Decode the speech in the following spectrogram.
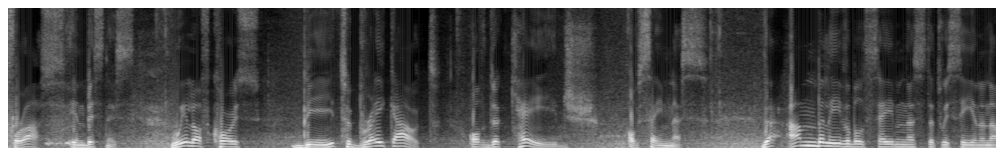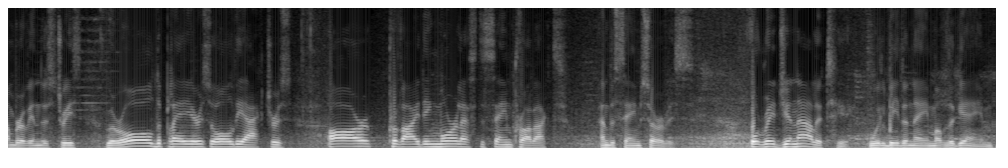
for us in business will of course be to break out of the cage of sameness. The unbelievable sameness that we see in a number of industries where all the players, all the actors are providing more or less the same product and the same service. Originality will be the name of the game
